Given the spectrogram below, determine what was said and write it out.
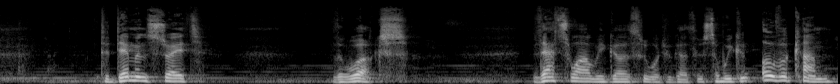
to demonstrate the works. That's why we go through what we go through, so we can overcome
